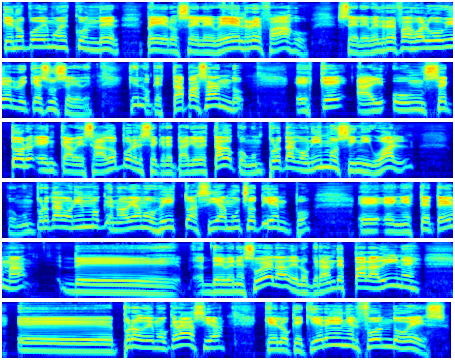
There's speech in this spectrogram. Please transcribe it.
que no podemos esconder, pero se le ve el refajo, se le ve el refajo al gobierno y ¿qué sucede? Que lo que está pasando es que hay un sector encabezado por el secretario de Estado con un protagonismo sin igual con un protagonismo que no habíamos visto hacía mucho tiempo eh, en este tema de, Venezuela, de los grandes paladines eh, pro democracia, que lo que quieren en el fondo es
